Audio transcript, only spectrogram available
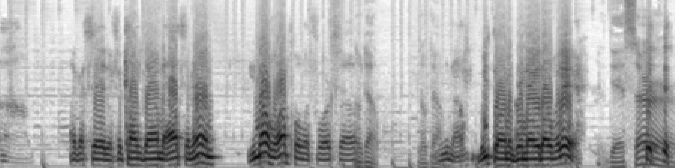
Um, like I said, if it comes down to us and them, you know who I'm pulling for. So no doubt, no doubt. you know, we throwing a grenade over there. Yes, sir.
